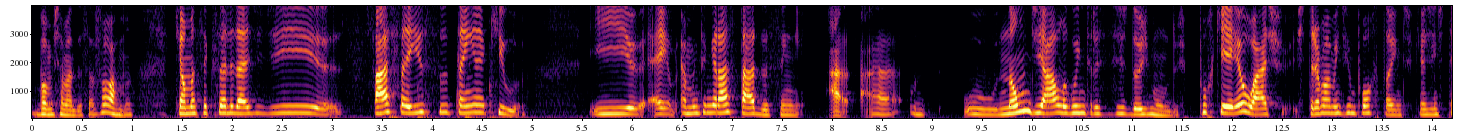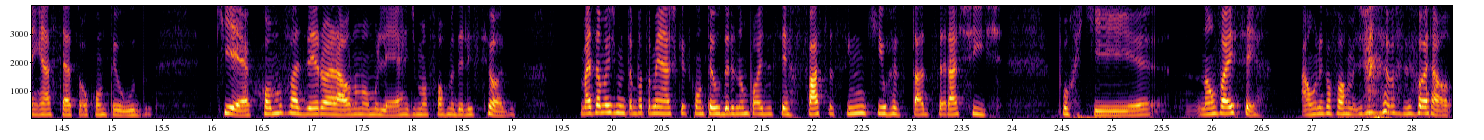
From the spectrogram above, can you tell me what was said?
vamos chamar dessa forma. Que é uma sexualidade de faça isso, tenha aquilo. E é, é muito engraçado, assim, a, a, o, o não diálogo entre esses dois mundos. Porque eu acho extremamente importante que a gente tenha acesso ao conteúdo que é como fazer oral numa mulher de uma forma deliciosa. Mas ao mesmo tempo eu também acho que esse conteúdo ele não pode ser faça assim que o resultado será X. Porque não vai ser. A única forma de você fazer oral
